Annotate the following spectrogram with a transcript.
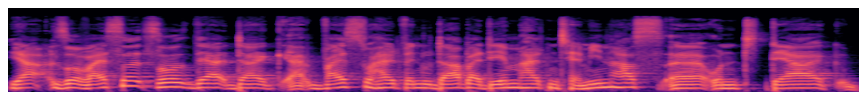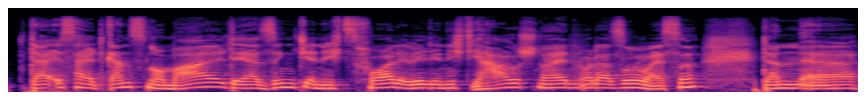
ja, so weißt du, so der, da weißt du halt, wenn du da bei dem halt einen Termin hast äh, und der, da ist halt ganz normal, der singt dir nichts vor, der will dir nicht die Haare schneiden oder so, weißt du, dann mhm. äh,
